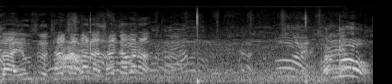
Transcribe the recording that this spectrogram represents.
자 영수 잘 잡아놔 잘 잡아놔. 장구!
